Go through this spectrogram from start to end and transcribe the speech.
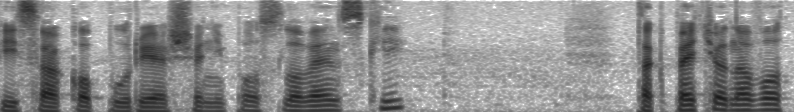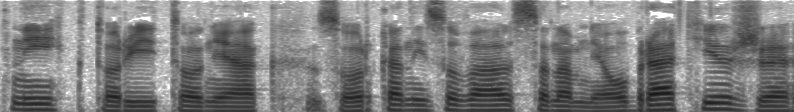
písal kopu riešení po slovensky tak Peťo Novotný, ktorý to nejak zorganizoval, sa na mňa obrátil, že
